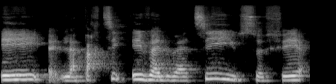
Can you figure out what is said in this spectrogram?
Et la partie évaluative se fait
